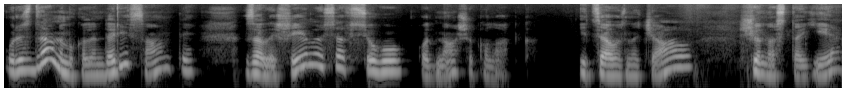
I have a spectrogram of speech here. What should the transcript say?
у різдвяному календарі Санти залишилося всього одна шоколадка. І це означало, що настає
